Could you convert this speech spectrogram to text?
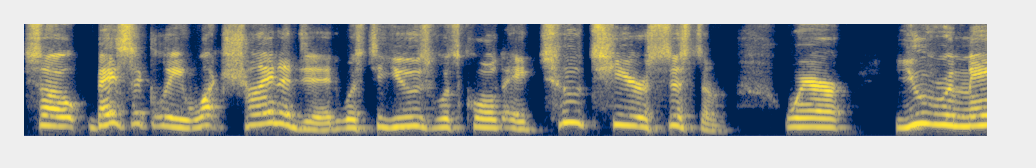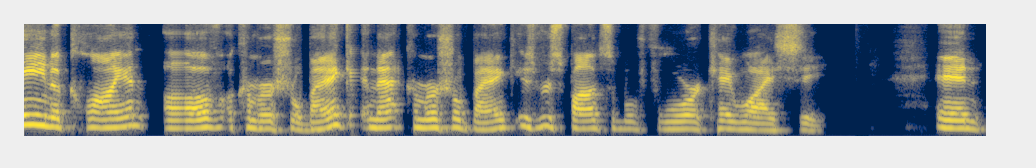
So basically, what China did was to use what's called a two-tier system, where you remain a client of a commercial bank, and that commercial bank is responsible for KYC and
